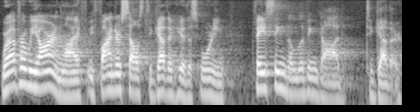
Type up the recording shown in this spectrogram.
Wherever we are in life, we find ourselves together here this morning, facing the living God together.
